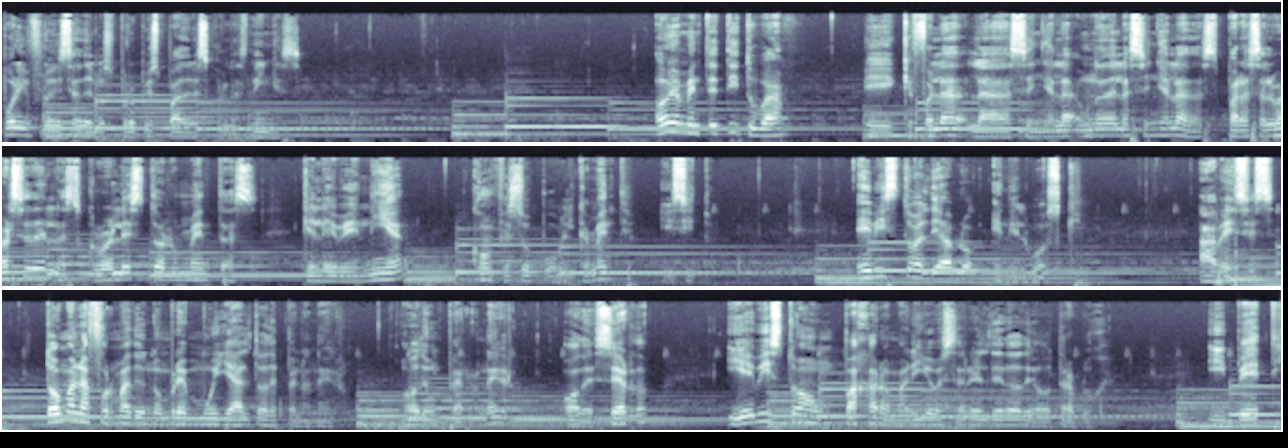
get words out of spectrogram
por influencia de los propios padres con las niñas. Obviamente Tituba, eh, que fue la, la señala, una de las señaladas, para salvarse de las crueles tormentas que le venían, confesó públicamente, y cito, He visto al diablo en el bosque. A veces toma la forma de un hombre muy alto de pelo negro, o de un perro negro, o de cerdo, y he visto a un pájaro amarillo besar el dedo de otra bruja. Y Betty,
